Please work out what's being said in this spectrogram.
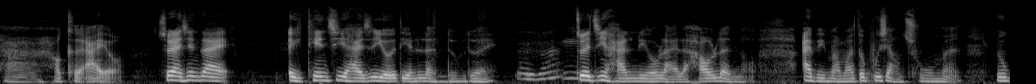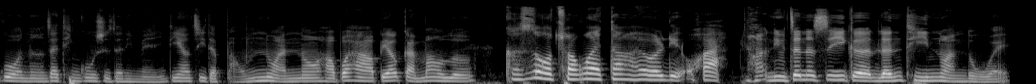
啊，好可爱哦！虽然现在，哎，天气还是有一点冷，对不对？嗯哼，最近寒流来了，好冷哦！艾比妈妈都不想出门。如果呢，在听故事的你们一定要记得保暖哦，好不好？不要感冒了。可是我穿外套还有流汗。啊，你真的是一个人体暖炉诶，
